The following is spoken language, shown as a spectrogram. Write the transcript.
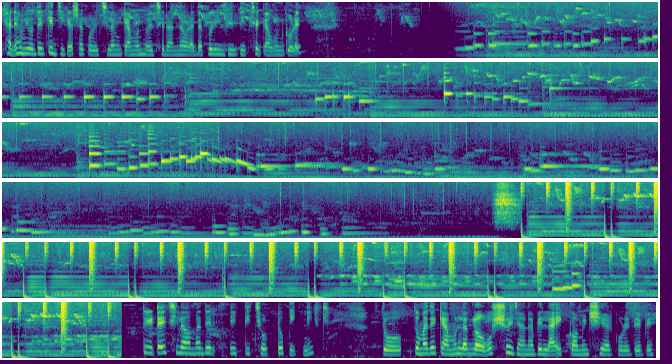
এখানে আমি ওদেরকে জিজ্ঞাসা করেছিলাম কেমন হয়েছে রান্না? ওরা দেখো রিভিউ দিচ্ছে কেমন করে। এটাই ছিল আমাদের একটি ছোট্ট পিকনিক তো তোমাদের কেমন লাগল অবশ্যই জানাবে লাইক কমেন্ট শেয়ার করে দেবে।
